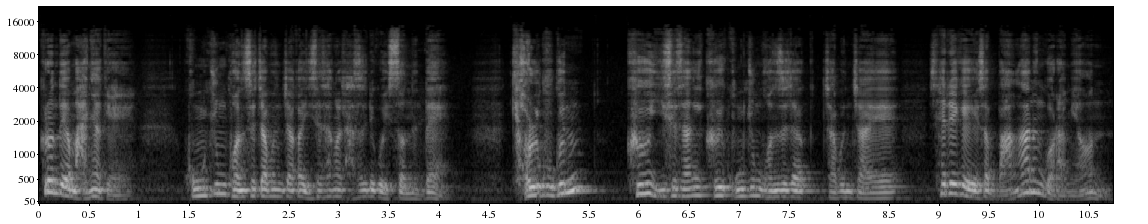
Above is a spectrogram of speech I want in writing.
그런데요, 만약에 공중 권세 잡은 자가 이 세상을 다스리고 있었는데 결국은 그 이 세상이 그 공중 권세 잡은 자의 세력에 의해서 망하는 거라면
